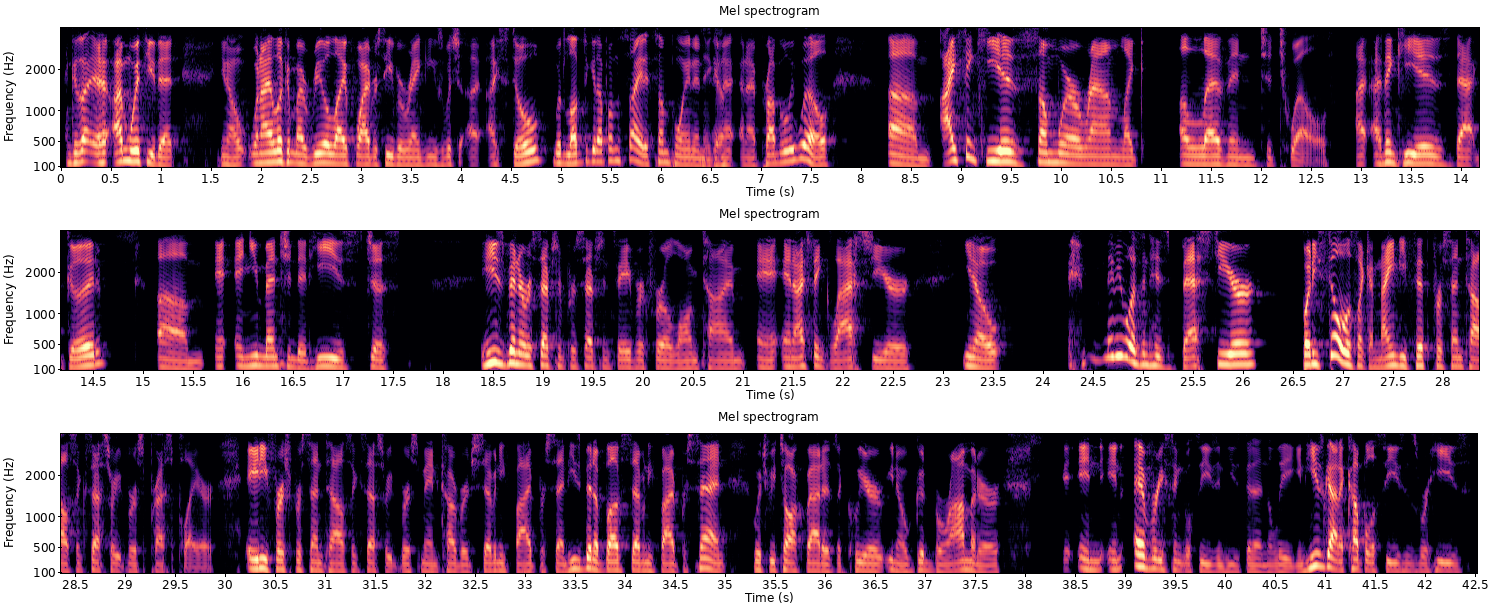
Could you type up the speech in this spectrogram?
because I, I'm with you that you know, when I look at my real life wide receiver rankings, which I, I still would love to get up on the site at some point, and, and, I, and I, probably will, um, I think he is somewhere around like 11 to 12. I, I think he is that good. Um, and, and, you mentioned it. He's just, he's been a reception perception favorite for a long time. And, and I think last year, you know, maybe wasn't his best year but he still was like a 95th percentile success rate versus press player, 81st percentile success rate versus man coverage, 75%. He's been above 75%, which we talk about as a clear, you know, good barometer in in every single season he's been in the league. And he's got a couple of seasons where he's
